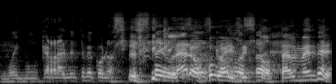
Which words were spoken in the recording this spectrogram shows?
güey, nunca realmente me conociste. Sí, claro, güey, totalmente.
